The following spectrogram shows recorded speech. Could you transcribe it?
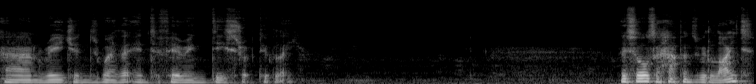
and regions where they're interfering destructively. This also happens with light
